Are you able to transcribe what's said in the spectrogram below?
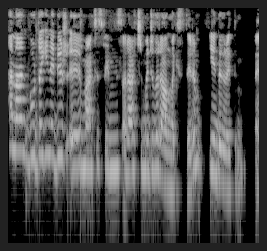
Hemen burada yine bir e, Marksist feminist araştırmacıları almak isterim. Yeniden üretim e,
